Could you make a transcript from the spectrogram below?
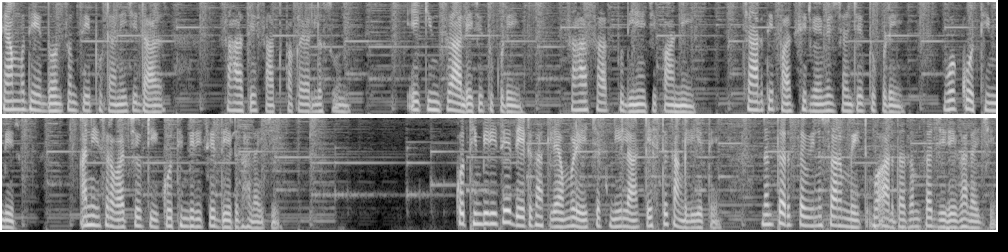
त्यामध्ये दोन चमचे फुटाण्याची डाळ सहा ते सात पाकळ्या लसूण एक इंच आल्याचे तुकडे सहा सात पुदिन्याची पाने चार ते पाच हिरव्या मिरच्यांचे तुकडे व कोथिंबीर आणि सर्वात शेवटी कोथिंबीरीचे देठ घालायचे. कोथिंबिरीचे देठ घातल्यामुळे चटणीला टेस्ट चांगली येते. नंतर चवीनुसार मीठ व अर्धा चमचा जिरे घालायचे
